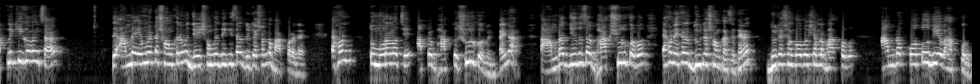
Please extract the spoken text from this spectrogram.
আপনি কি করবেন স্যার আমরা এমন একটা সংখ্যা নেব, যেই সংখ্যা দিয়ে কি স্যার দুইটা সংখ্যা ভাগ করা যায়। এখন তো মোরাল হচ্ছে আপনি ভাগ তো শুরু করবেন, তাই না? তা আমরা যেহেতু স্যার ভাগ শুরু করব, এখন এখানে দুইটা সংখ্যা আছে, তাই না? দুইটা সংখ্যা অবশ্যই আমরা ভাগ করব। আমরা কত দিয়ে ভাগ করব?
